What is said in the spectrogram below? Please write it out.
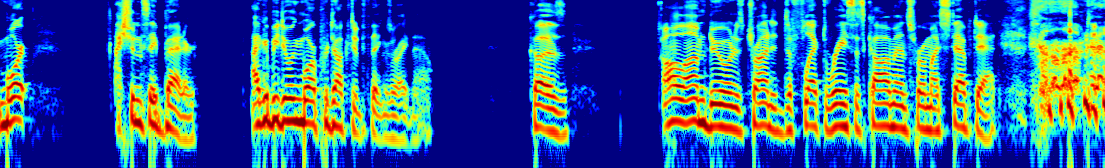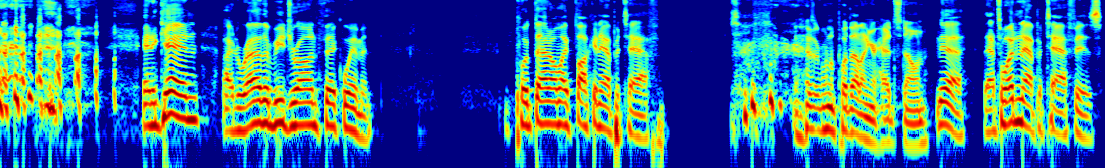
more, I shouldn't say better. I could be doing more productive things right now. Because all I'm doing is trying to deflect racist comments from my stepdad. and again, I'd rather be drawing thick women. Put that on my fucking epitaph. I'm gonna put that on your headstone. Yeah, that's what an epitaph is.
